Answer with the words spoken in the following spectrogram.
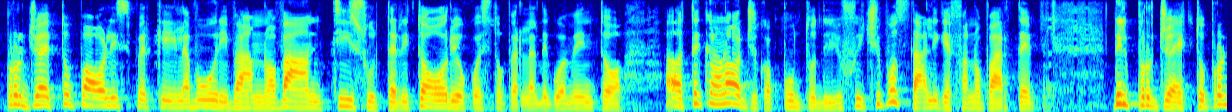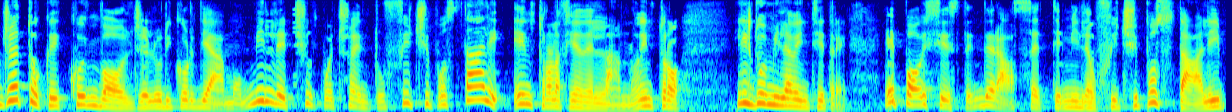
progetto Polis perché i lavori vanno avanti sul territorio, questo per l'adeguamento uh, tecnologico appunto degli uffici postali che fanno parte del progetto, progetto che coinvolge, lo ricordiamo, 1500 uffici postali entro la fine dell'anno, entro il 2023 e poi si estenderà a 7000 uffici postali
